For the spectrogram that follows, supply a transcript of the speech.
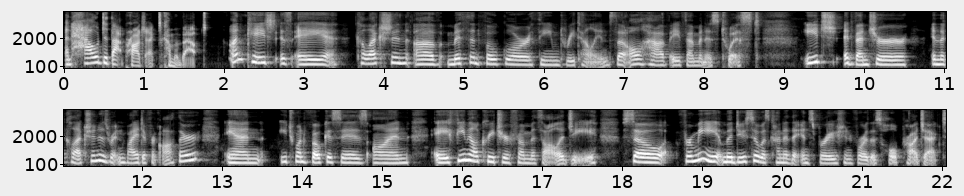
and how did that project come about? Uncaged is a collection of myth and folklore themed retellings that all have a feminist twist. Each adventure in the collection is written by a different author, and each one focuses on a female creature from mythology. So for me, Medusa was kind of the inspiration for this whole project.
